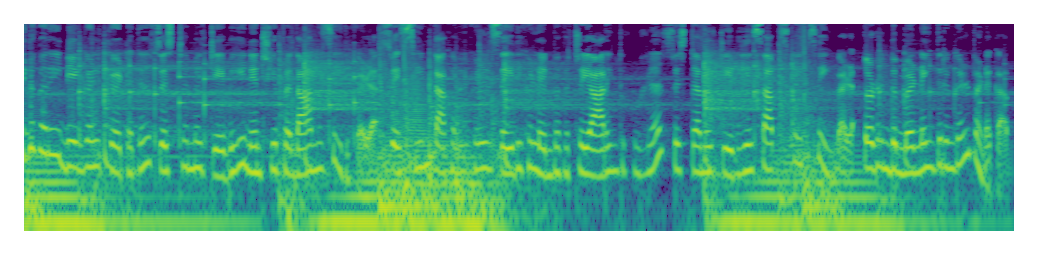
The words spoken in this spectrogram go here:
இதுவரை நீங்கள் கேட்டது சிஸ்டமிக் டிவியின் இன்றைய பிரதான செய்திகள். சுவிஸின் தகவல்கள் செய்திகள் என்பவற்றை அறிந்து கொள்ள சிஸ்டமிக் டிவியை சப்ஸ்கிரைப் செய்யுங்கள். தொடர்ந்து இணைந்திருங்கள் வணக்கம்.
